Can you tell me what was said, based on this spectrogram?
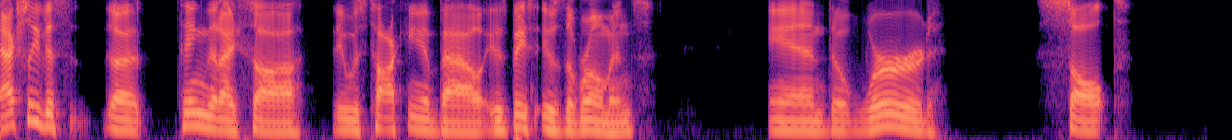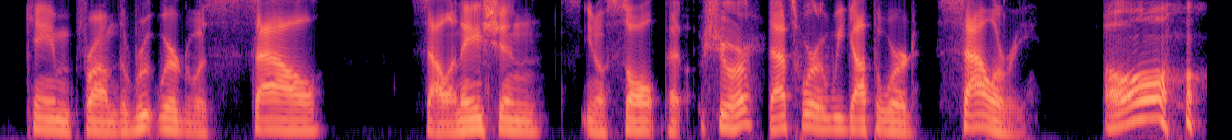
actually, this uh, thing that I saw, it was talking about it was based, it was the Romans, and the word salt came from the root word was sal, salination, you know, salt. That Sure. that's where we got the word salary. Oh,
